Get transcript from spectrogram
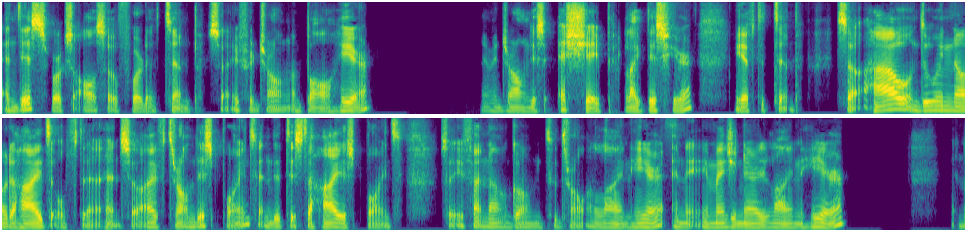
And this works also for the thumb. So if you're drawing a ball here, and we're drawing this S shape like this here, you have the thumb. So how do we know the height of the hand? So I've drawn this point and it is the highest point. So if I'm now going to draw a line here, an imaginary line here, and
